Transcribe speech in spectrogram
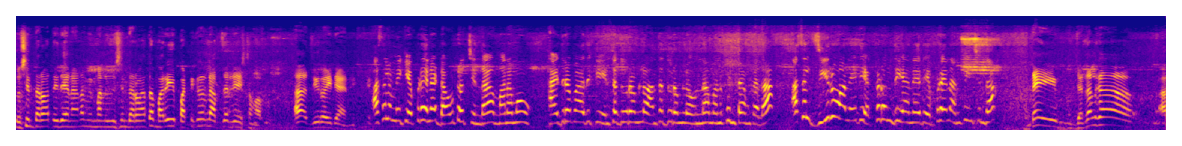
చూసిన తర్వాత ఇదేనా మిమ్మల్ని చూసిన తర్వాత మరీ పర్టికులర్లీ అబ్జర్వ్ చేసినాం అప్పుడు. జీరో ఇదే అని. అసలు మీకు ఎప్పుడైనా డౌట్ వచ్చిందా? మనము హైదరాబాద్కి ఇంత దూరంలో అంత దూరంలో ఉన్నాం అనుకుంటాం కదా. అసలు జీరో అనేది ఎక్కడుంది అనేది ఎప్పుడైనా అనిపించిందా? అంటే జనరల్గా ఆ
